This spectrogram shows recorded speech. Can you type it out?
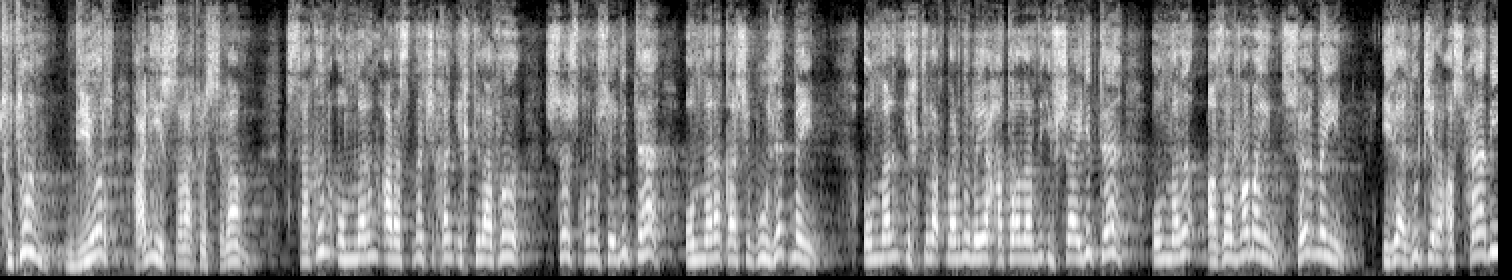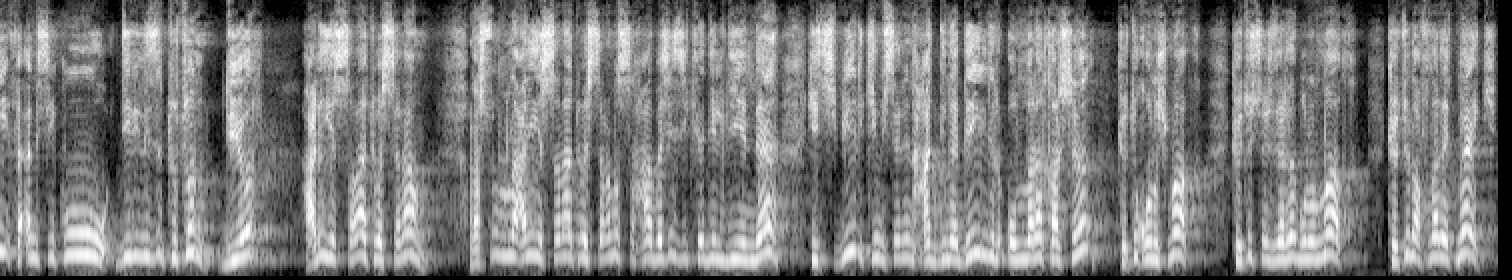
tutun diyor aleyhissalatü vesselam. Sakın onların arasında çıkan ihtilafı söz konusu edip de onlara karşı buğz etmeyin. Onların ihtilaflarını veya hatalarını ifşa edip de onları azarlamayın, sövmeyin. İzâ zukira ashabi feemsikû. Dilinizi tutun diyor aleyhissalatü vesselam. Resulullah aleyhissalatü vesselamın sahabesi zikredildiğinde hiçbir kimsenin haddine değildir onlara karşı kötü konuşmak, kötü sözlerde bulunmak, kötü laflar etmek,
